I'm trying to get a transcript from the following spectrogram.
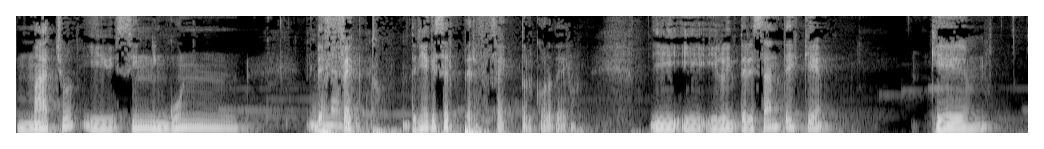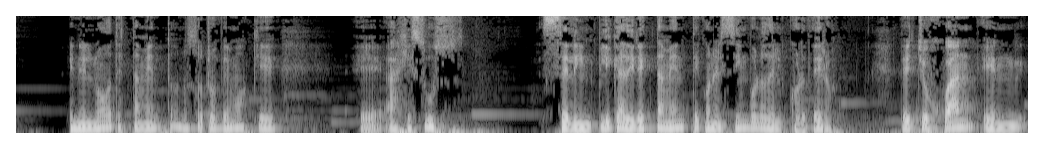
macho y sin ningún defecto. Tenía que ser perfecto el cordero. Y, y- y lo interesante es que, que en el Nuevo Testamento nosotros vemos que eh, a Jesús se le implica directamente con el símbolo del cordero. De hecho, Juan en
